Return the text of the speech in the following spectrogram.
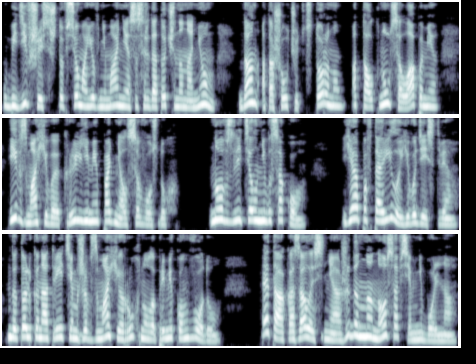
Убедившись, что все мое внимание сосредоточено на нем, Дан отошел чуть в сторону, оттолкнулся лапами и, взмахивая крыльями, поднялся в воздух. Но взлетел невысоко. Я повторила его действия, да только на третьем же взмахе рухнула прямиком в воду. Это оказалось неожиданно, но совсем не больно.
